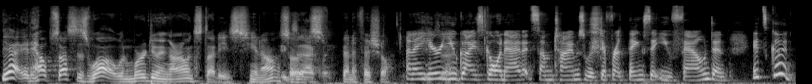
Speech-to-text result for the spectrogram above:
yeah, it helps us as well when we're doing our own studies, you know? So Exactly. it's beneficial. And I hear you guys going at it sometimes with different things that you found, and it's good.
